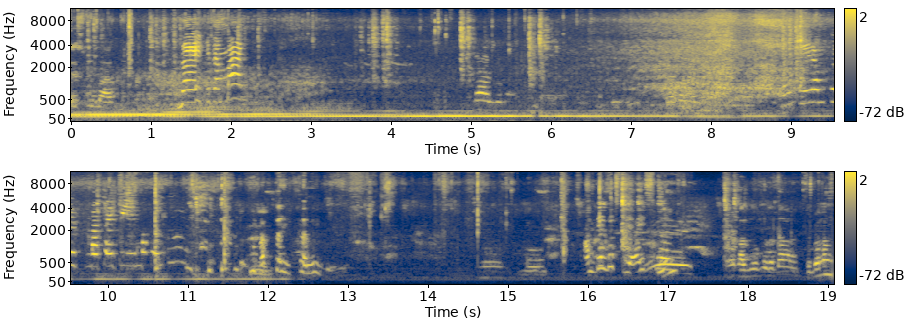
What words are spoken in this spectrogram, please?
Tres mo ba? Nay, naman. Ang hirap ka, matay ka ni. Ang tigas di ice na. Kaya kalbo ko ta. Diba lang.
